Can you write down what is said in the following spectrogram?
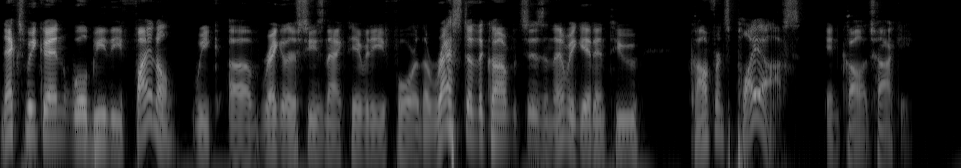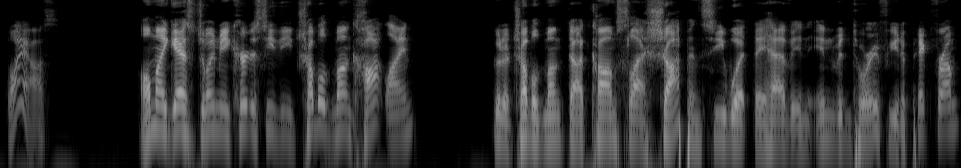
Next weekend will be the final week of regular season activity for the rest of the conferences, and then we get into conference playoffs in college hockey. Playoffs? All my guests join me courtesy the Troubled Monk Hotline. Go to troubledmonk.com slash shop and see what they have in inventory for you to pick from.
